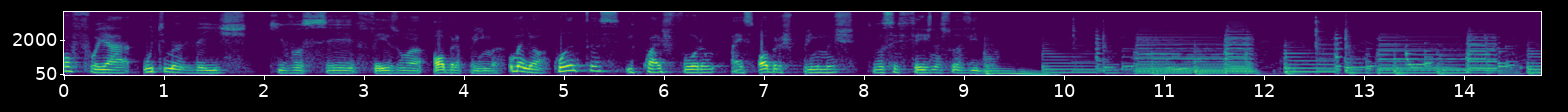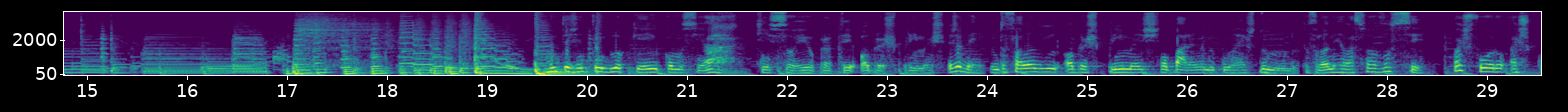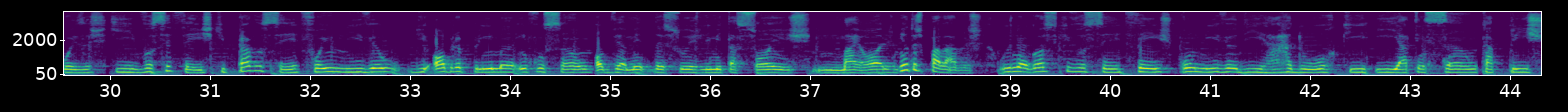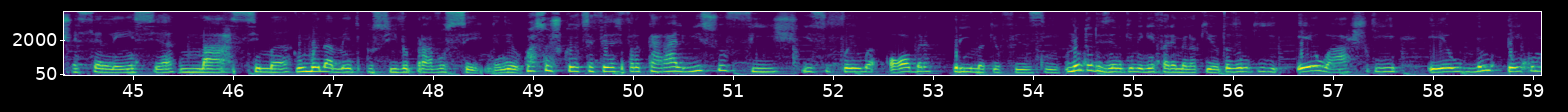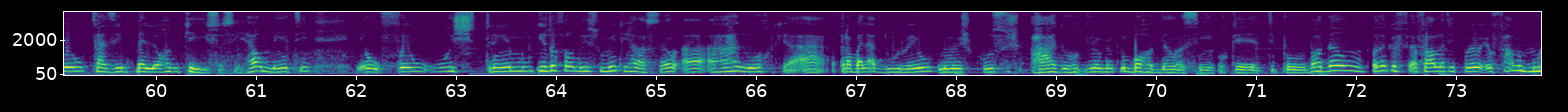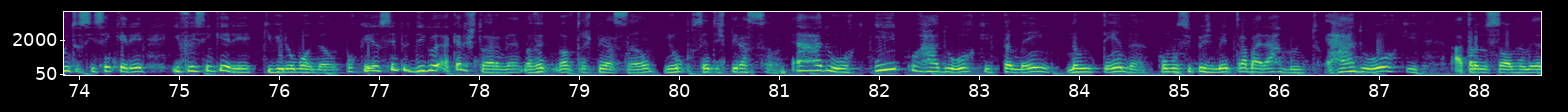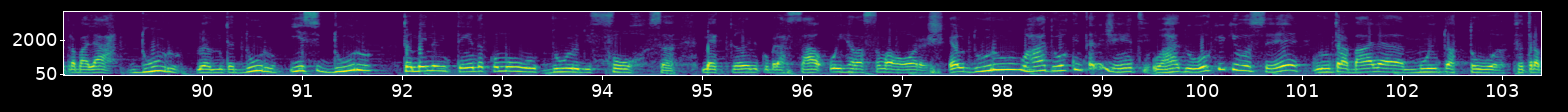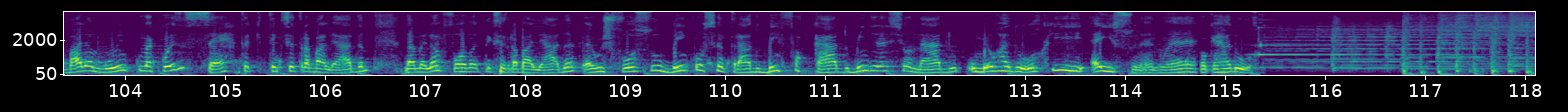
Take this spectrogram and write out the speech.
Qual foi a última vez que você fez uma obra-prima? Ou melhor, quantas e quais foram as obras-primas que você fez na sua vida? Muita gente tem bloqueio como assim, ah, quem sou eu para ter obras-primas? Veja bem, não tô falando em obras-primas comparando com o resto do mundo. Tô falando em relação a você. Quais foram as coisas que você fez que para você foi um nível de obra-prima em função, obviamente, das suas limitações maiores? Em outras palavras, os negócios que você fez com nível de hard work e atenção, capricho, excelência máxima, humanamente possível para você, entendeu? Quais são as coisas que você fez e falou, caralho, isso eu fiz, isso foi uma obra-prima que eu fiz assim. Não tô dizendo que ninguém faria melhor que eu, tô dizendo que eu acho que eu não tem como eu fazer melhor do que isso, assim. Realmente, eu foi o, extremo. E eu tô falando isso muito em relação a, a hard work, a, a, trabalhar duro. Eu, nos meus cursos, hard work virou meio que um bordão, assim. Porque, tipo, bordão, bordão que eu falo, tipo, eu, eu falo muito, assim, sem querer. E foi sem querer que virou bordão. Porque eu sempre digo aquela história, né? 99 transpiração e 1% inspiração. É hard work. E por hard work também não entenda como simplesmente trabalhar muito. É hard work, a tradução, obviamente, é trabalhar duro, não é muito, é duro. E esse duro também não entenda como duro de força, mecânico, braçal ou em relação a horas. É o duro hard work inteligente. O hard work que você não trabalha muito à toa. Você trabalha muito na coisa certa que tem que ser trabalhada, na melhor forma que tem que ser trabalhada. É um esforço bem concentrado, bem focado, bem direcionado. O meu hard work é isso, né? Não é qualquer hard work.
